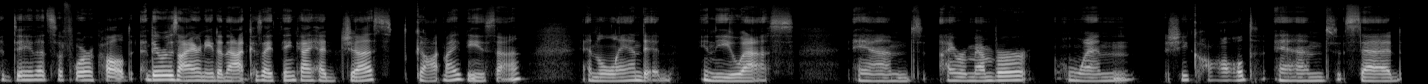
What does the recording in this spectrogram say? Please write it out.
The day that Sephora called, there was irony to that because I think I had just got my visa and landed in the US. And I remember when she called and said,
